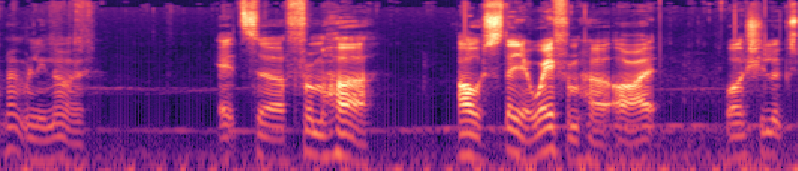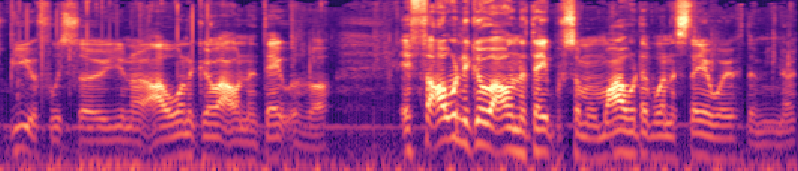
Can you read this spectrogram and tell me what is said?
I don't really know. It's uh, from her. Oh, stay away from her. Alright. Well, she looks beautiful, so, you know, I want to go out on a date with her. If I want to go out on a date with someone, why would I want to stay away with them, you know?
